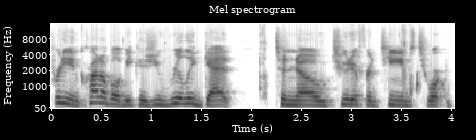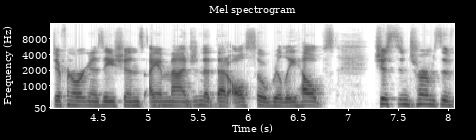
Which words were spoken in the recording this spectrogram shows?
pretty incredible because you really get to know two different teams, two different organizations. I imagine that that also really helps just in terms of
